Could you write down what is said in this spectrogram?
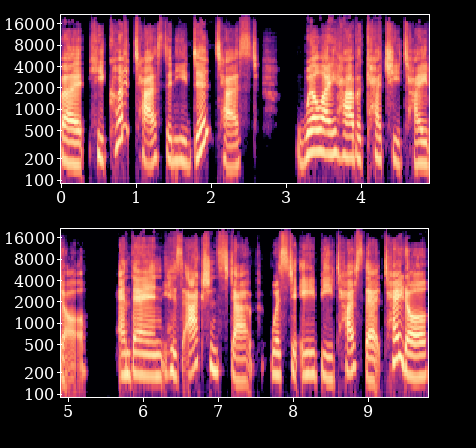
but he could test, and he did test. Will I have a catchy title? And then his action step was to A B test that title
